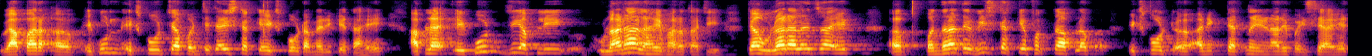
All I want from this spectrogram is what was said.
व्यापार एकूण एक्सपोर्टच्या पंचेचाळीस टक्के एक्सपोर्ट अमेरिकेत आहे. आपल्या एकूण जी आपली उलाढाल आहे भारताची त्या उलाढालाचा एक पंधरा ते वीस टक्के फक्त आपला एक्सपोर्ट आणि त्यातनं येणारे पैसे आहेत.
